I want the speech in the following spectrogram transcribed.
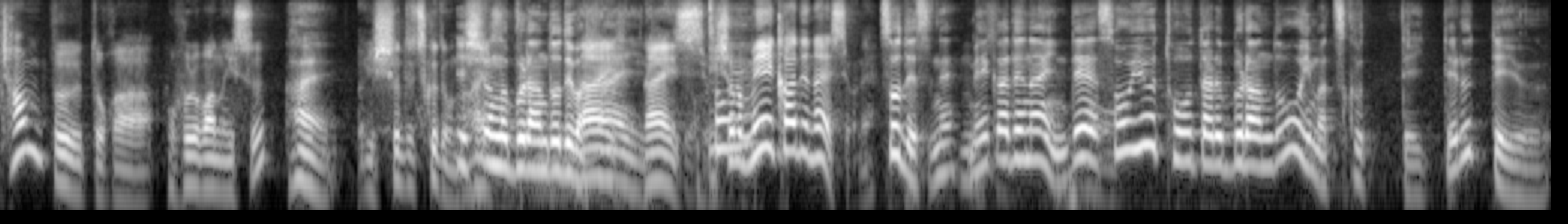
シャンプーとかお風呂場の椅子？はい、一緒で作ってもない？一緒のブランドではない。ないですよ。一緒のメーカーでないですよね。そうですね。メーカーでないんでそういうトータルブランドを今作っていってるっていう、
